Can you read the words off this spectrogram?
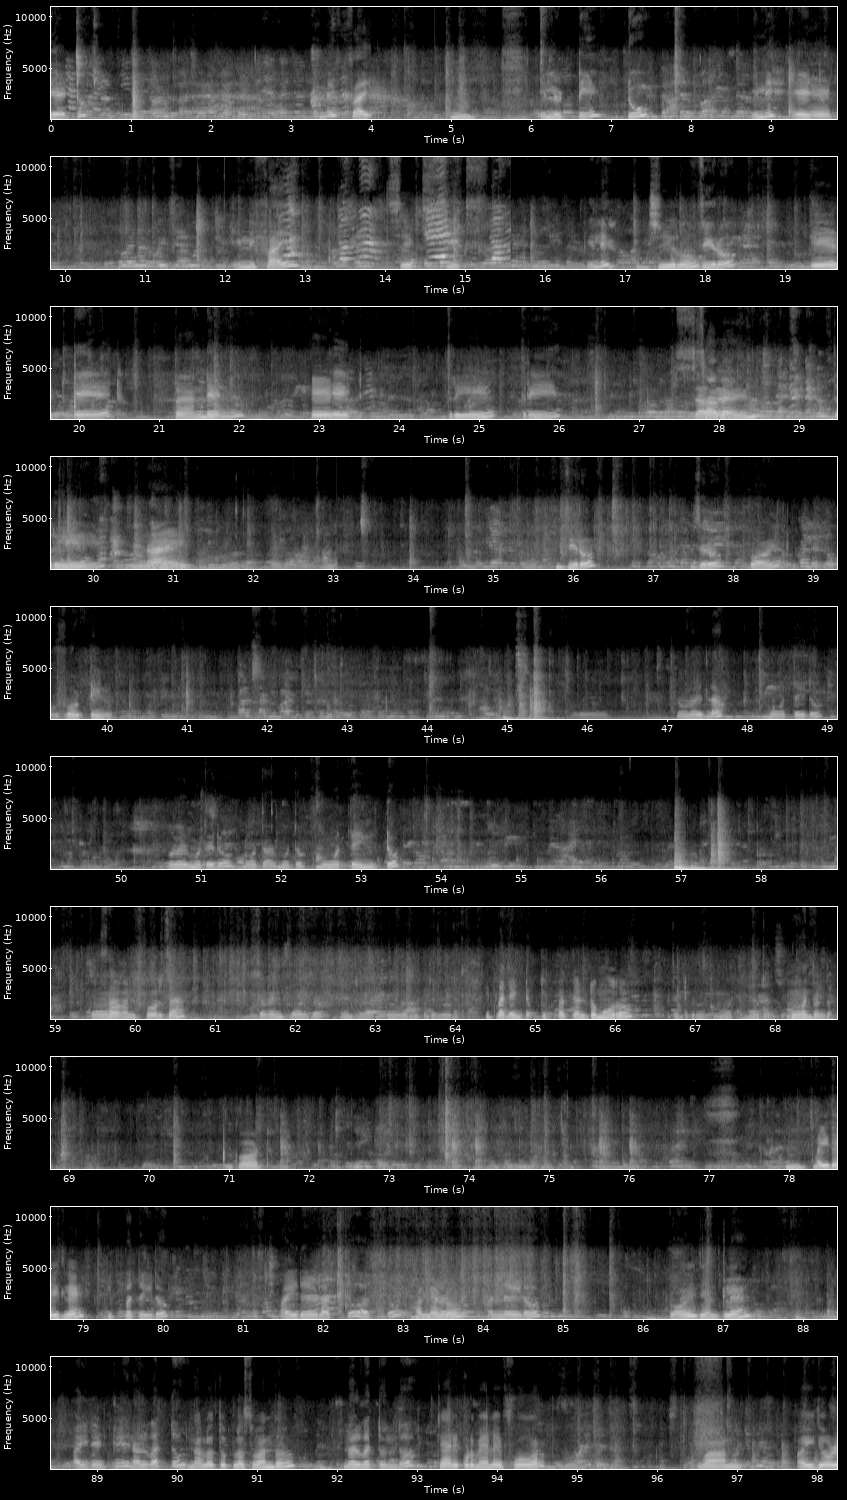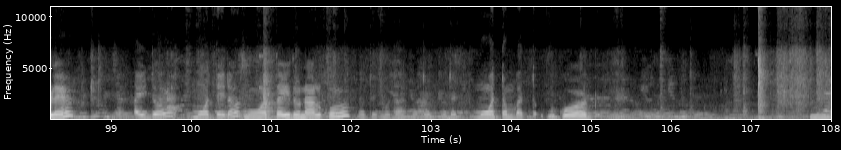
ಏಟು. ಇಲ್ಲಿ ಫೈವ್ ಹ್ಞೂ ಇಲ್ಲಿ ಟಿ ಟು ಇಲ್ಲಿ ಏಟ್. ಇಲ್ಲಿ ಫೈವ್ ಸಿಕ್ಸ್ ಸಿಕ್ಸ್ ಇಲ್ಲಿ zero zero eight eight ten ten eight eight three three seven seven three nine zero zero point fourteen ಏಳೈದ್ಲ ಮೂವತ್ತೈದು. ಏಳೈದು ಮೂವತ್ತೈದು ಮೂವತ್ತಾರು ಮೂವತ್ತು ಮೂವತ್ತೆಂಟು. ಸೆವೆನ್ ಫೋರ್ ಸೆವೆನ್ ಫೋರ್ ಇಪ್ಪತ್ತೆಂಟು. ಇಪ್ಪತ್ತೆಂಟು ಮೂರು. ಮೂವತ್ತೊಂದು. ಗಾಡ್ ಹ್ಞೂ ಐದು ಐದಲೇ? ಇಪ್ಪತ್ತೈದು. ಐದೇಳು ಹತ್ತು ಹತ್ತು ಹನ್ನೆರಡು. ಹನ್ನೆರಡು ಐದೆಂಟ್ಲೆ ಐದೆಂಟ್ಲೆ ನಲ್ವತ್ತು. ನಲವತ್ತು ಪ್ಲಸ್ ಒಂದು? ನಲ್ವತ್ತೊಂದು. ಕ್ಯಾರಿ ಕೊಡ ಮೇಲೆ ಫೋರ್. ಒನ್. ಐದೇಳೆ ಐದು ಮೂವತ್ತೈದು ಮೂವತ್ತೈದು ನಾಲ್ಕು ಮೂವತ್ತೈದು ಮೂವತ್ತಾರು ಮೂವತ್ತೊಂದು ಮೂವತ್ತೆಂಟು ಮೂವತ್ತೊಂಬತ್ತು ಗೋಡ್ ಹ್ಞೂ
